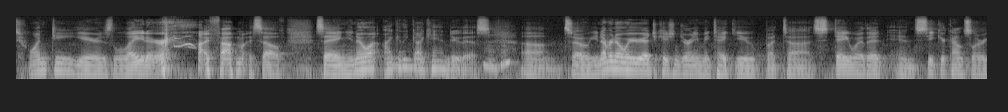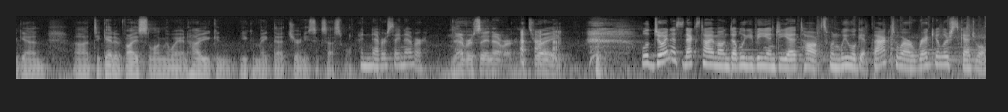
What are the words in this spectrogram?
20 years later, I found myself saying, you know what, I think I can do this. Um, so you never know where your education journey may take you, but uh, stay with it and seek your counselor again uh, to get advice along the way on how you can, you can make that journey successful. And never say never. Never say never. That's right. Well, join us next time on WVNG Ed Talks when we will get back to our regular schedule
